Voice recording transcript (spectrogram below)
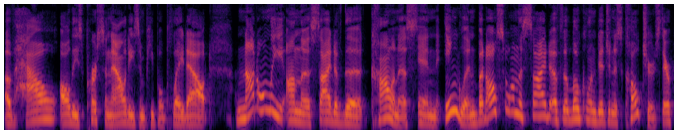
of how all these personalities and people played out, not only on the side of the colonists in England, but also on the side of the local indigenous cultures. They're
